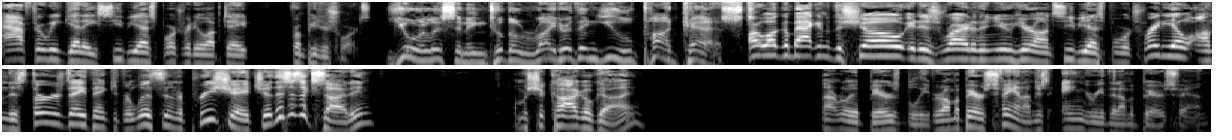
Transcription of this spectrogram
after we get a CBS Sports Radio update from Peter Schwartz. You're listening to the Reiter Than You podcast. All right, welcome back into the show. It is Reiter Than You here on CBS Sports Radio on this Thursday. Thank you for listening. Appreciate you. This is exciting. I'm a Chicago guy. Not really a Bears believer. I'm a Bears fan. I'm just angry that I'm a Bears fan.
